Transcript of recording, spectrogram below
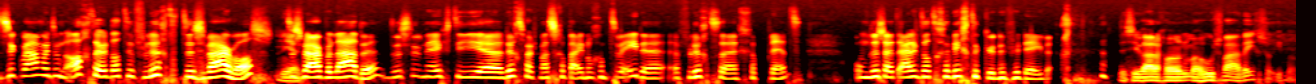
ze kwamen toen achter dat de vlucht te zwaar was, Ja. te zwaar beladen. Dus toen heeft die eh, luchtvaartmaatschappij nog een tweede eh, vlucht eh, gepland. Om dus uiteindelijk dat gewicht te kunnen verdelen. Dus die waren gewoon, maar hoe zwaar weegt zo iemand?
